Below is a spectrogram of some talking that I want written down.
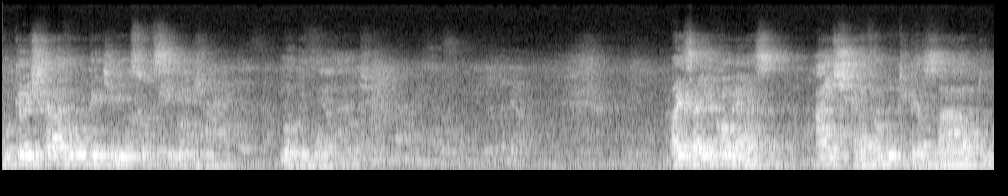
Porque o escravo não tem direito sobre si mesmo. Não tem vontade. Mas aí começa. Ah, escravo é muito pesado.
